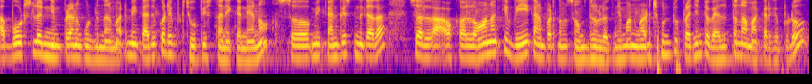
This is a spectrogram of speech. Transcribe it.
ఆ బోట్స్లో నింపడానికి ఉంటుందన్నమాట. మీకు అది కూడా ఇప్పుడు చూపిస్తాను ఇక్కడ నేను. సో మీకు కనిపిస్తుంది కదా? సో లా- ఒక లోనకి వే కనపడుతుంది సముద్రంలోకి. నేను మనం నడుచుకుంటూ ప్రజెంట్ వెళ్తున్నాం అక్కడికి ఇప్పుడు.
